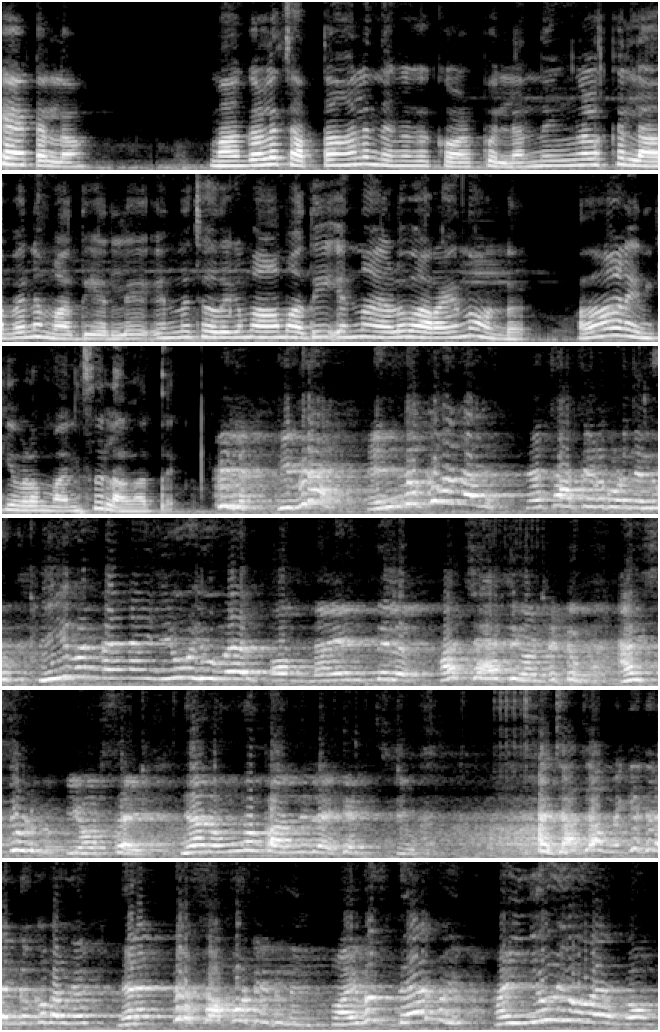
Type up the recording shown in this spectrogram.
കേട്ടല്ലോ? മകൾ ചത്താലും നിങ്ങൾക്ക് കുഴപ്പമില്ല. നിങ്ങൾക്ക് ലവന മതിയല്ലേ എന്ന് ചോദിക്കുമ്പോൾ ആ മതി എന്ന് അയാൾ പറയുന്നുണ്ട്. അതാണ് എനിക്ക് ഇവിടെ മനസ്സിലാവാത്തത് പിന്നെ ഇവിടെ എന്തൊക്കെ വന്നാലും കൂടെ നിന്നു. Even when I knew you were on നയൻത്തിൽ ആ ചാറ്റ് കണ്ടിട്ടും ഐ സ്റ്റുഡ് യുവർ സൈഡ് ഞാൻ ഒന്നും പറഞ്ഞില്ല അഗേൻസ്റ്റ് യു ചാച്ച അമ്മയ്ക്കെതിരെ എന്തൊക്കെ പറഞ്ഞു? ഞാൻ എത്ര സപ്പോർട്ട് ചെയ്തു I was there for you I knew you were wrong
